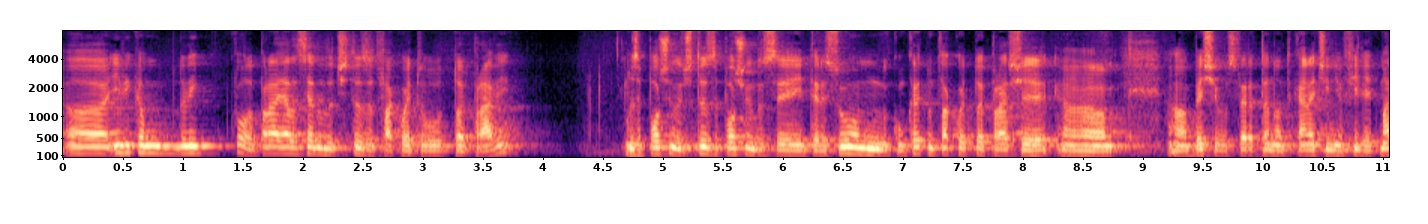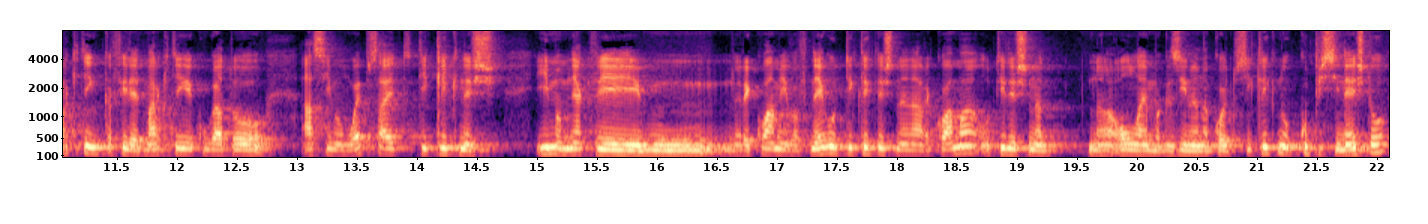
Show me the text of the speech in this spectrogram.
А, и викам, нали, какво да правя, я да седна да чета за това, което той прави. Започнах да чета, започнах да се интересувам. Конкретно това, което той правеше, беше в сферата на така наречения афилиет маркетинг. Афилиет маркетинг е когато аз имам вебсайт, ти кликнеш имам някакви реклами в него, ти кликнеш на една реклама, отидеш на, на онлайн магазина, на който си кликнал, купи си нещо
